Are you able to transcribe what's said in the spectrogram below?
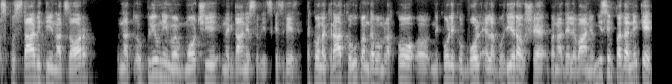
vzpostaviti nadzor nad vplivnimi območji nekdanje Sovjetske zveze. Tako na kratko upam, da bom lahko nekoliko bolj elaboriral še v nadaljevanju. Mislim pa, da neke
